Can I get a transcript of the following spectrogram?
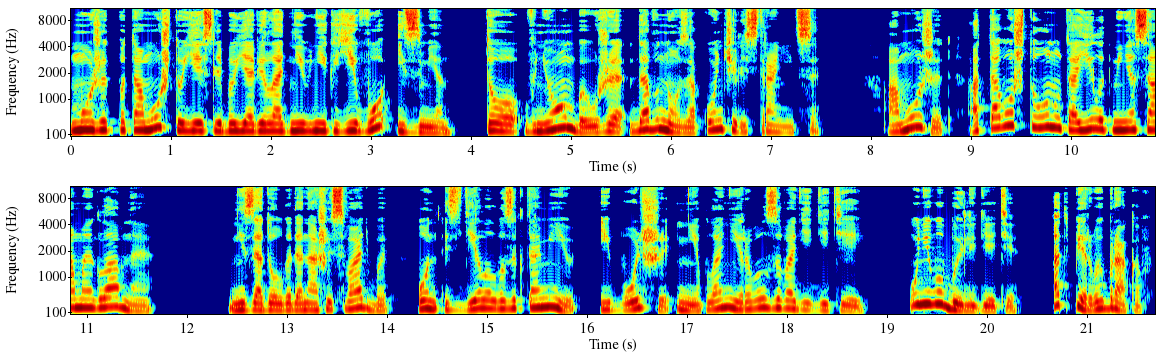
Может, потому что если бы я вела дневник его измен, то в нем бы уже давно закончились страницы. А может, от того, что он утаил от меня самое главное. Незадолго до нашей свадьбы он сделал вазоктомию и больше не планировал заводить детей. У него были дети от первых браков,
